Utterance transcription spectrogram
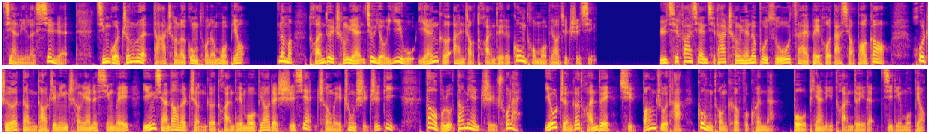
建立了信任，经过争论达成了共同的目标，那么团队成员就有义务严格按照团队的共同目标去执行。与其发现其他成员的不足，在背后打小报告，或者等到这名成员的行为影响到了整个团队目标的实现，成为众矢之的，倒不如当面指出来，由整个团队去帮助他共同克服困难，不偏离团队的既定目标。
